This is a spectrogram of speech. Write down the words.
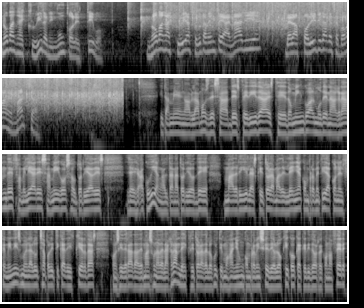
no van a excluir a ningún colectivo, no van a excluir absolutamente a nadie de las políticas que se pongan en marcha. Y también hablamos de esa despedida este domingo Almudena Grande, familiares, amigos, autoridades eh, acudían al tanatorio de Madrid. La escritora madrileña comprometida con el feminismo y la lucha política de izquierdas, considerada además una de las grandes escritoras de los últimos años, un compromiso ideológico que ha querido reconocer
